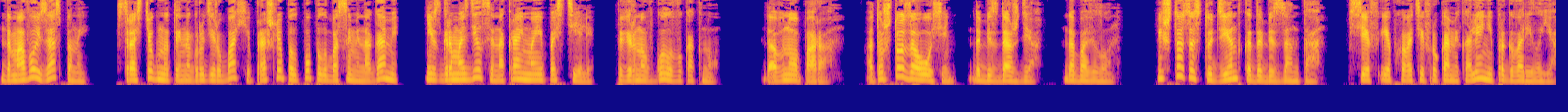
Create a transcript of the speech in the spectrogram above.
Домовой, заспанный, с расстегнутой на груди рубахи, прошлепал по полу босыми ногами и взгромоздился на край моей постели, повернув голову к окну. «Давно пора. А то что за осень, да без дождя?» — добавил он. «И что за студентка, да без зонта?» Сев и обхватив руками колени, проговорила я.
